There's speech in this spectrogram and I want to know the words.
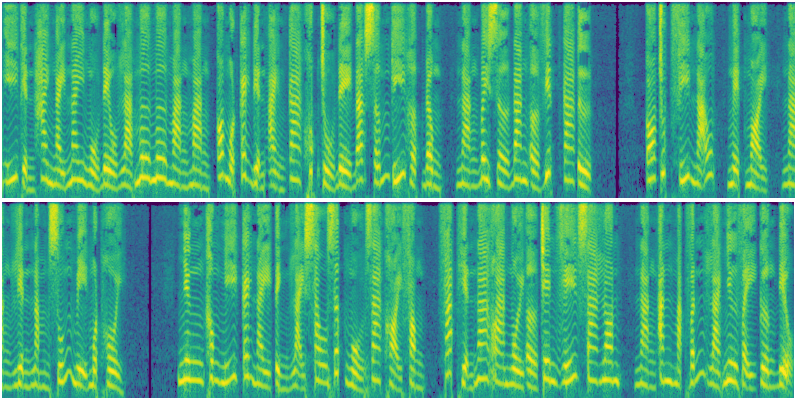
Ý Thiển hai ngày nay ngủ đều là mơ mơ màng màng, có một cách điện ảnh ca khúc chủ đề đã sớm ký hợp đồng, nàng bây giờ đang ở viết ca từ. Có chút phí não, mệt mỏi, nàng liền nằm xuống mị một hồi. Nhưng không nghĩ cái này tỉnh lại sau giấc ngủ ra khỏi phòng, phát hiện Na Hoa ngồi ở trên ghế salon, nàng ăn mặc vẫn là như vậy cường điệu.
